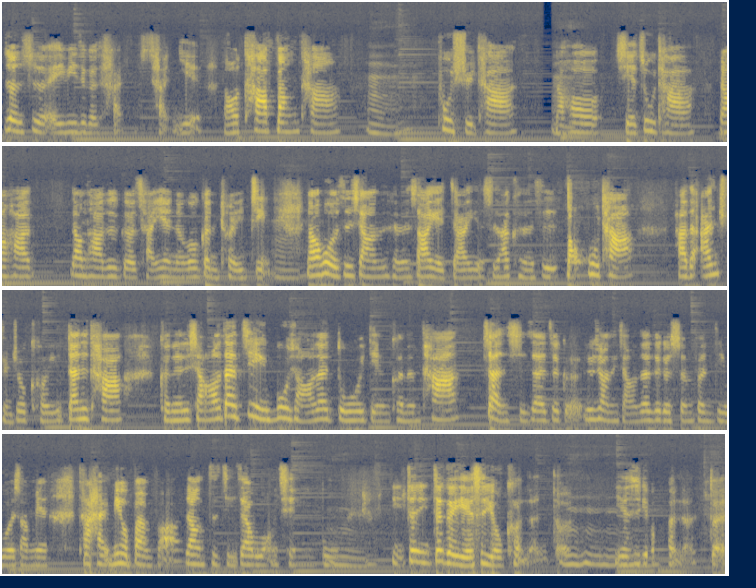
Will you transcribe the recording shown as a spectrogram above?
认识了 AV 这个产产业，然后他帮他，嗯，push 他，然后协助他，嗯、让他。让他这个产业能够更推进，嗯，然后或者是像可能沙野家也是，他可能是保护他他的安全就可以，但是他可能想要再进一步，想要再多一点，可能他暂时在这个就像你讲的，在这个身份地位上面，他还没有办法让自己再往前一步，嗯，这这个也是有可能的，嗯，也是有可能，对，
